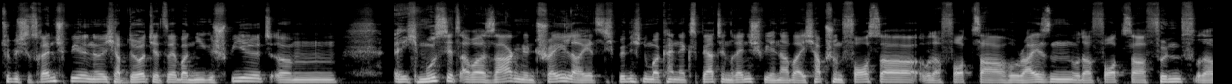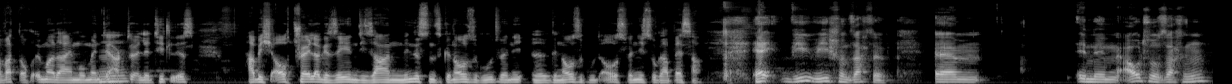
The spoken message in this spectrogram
typisches Rennspiel. Ne? Ich habe Dirt jetzt selber nie gespielt. Ähm, ich muss jetzt aber sagen, den Trailer jetzt, ich bin nicht nur mal kein Experte in Rennspielen, aber ich habe schon Forza oder Forza Horizon oder Forza 5 oder was auch immer da im Moment der Mhm. aktuelle Titel ist, habe ich auch Trailer gesehen, die sahen mindestens genauso gut, wenn nicht, äh, genauso gut aus, wenn nicht sogar besser. Ja, wie, wie ich schon sagte, ähm, in den Autosachen,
